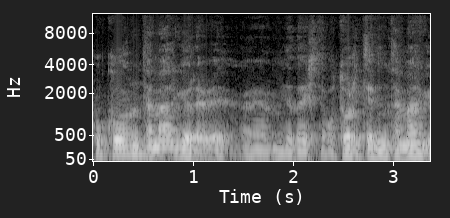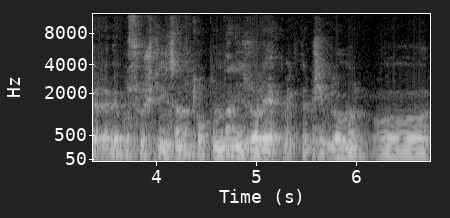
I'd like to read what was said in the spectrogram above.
hukukun temel görevi e, ya da işte otoritenin temel görevi bu suçlu insanı toplumdan izole etmektir. Bir şekilde onu o,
